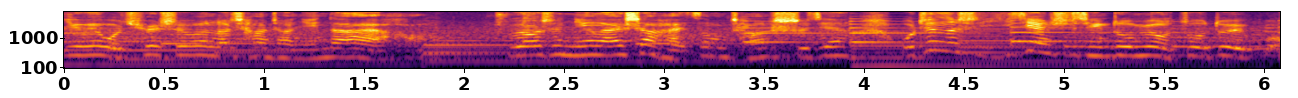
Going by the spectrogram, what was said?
因为我确实为了畅畅您的爱好，主要是您来上海这么长时间，我真的是一件事情都没有做对过。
